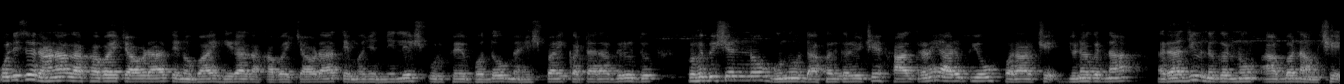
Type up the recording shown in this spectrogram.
પોલીસે રાણા લાખાભાઈ ચાવડા, તેનો ભાઈ હીરા લાખાભાઈ ચાવડા તેમજ નિલેશ ઉર્ફે ભદો મહેશભાઈ કટારા વિરુદ્ધ પ્રોહિબિશનનો ગુનો દાખલ કર્યો છે. હાલ ત્રણેય આરોપીઓ ફરાર છે. જૂનાગઢના રાજીવનગરનો આ બનાવ છે.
